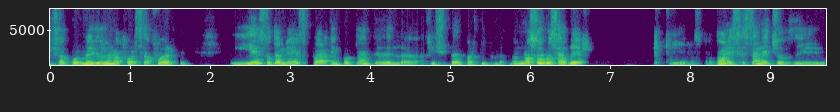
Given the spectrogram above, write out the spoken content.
o sea, por medio de una fuerza fuerte. Y esto también es parte importante de la física de partículas. No, no solo saber que los protones están hechos de,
